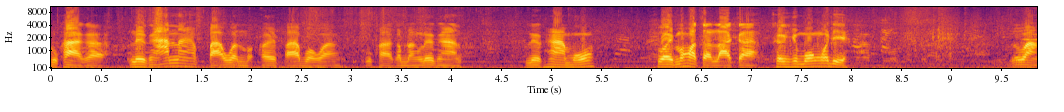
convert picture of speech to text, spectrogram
ลูกค้าก็เลิกงานนะครับป้าอ้วันบอกเอ้ยป้าบอกว่าลูกค้ากำลังเลิกงาน เลิกห้าโมงซวยมาหอดตลาดกะครึ่งชั่วโมงพอดี ระหว่าง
